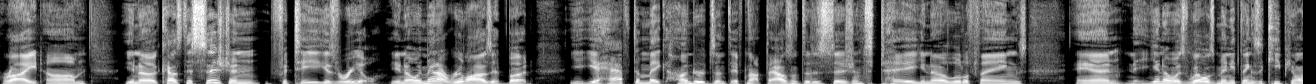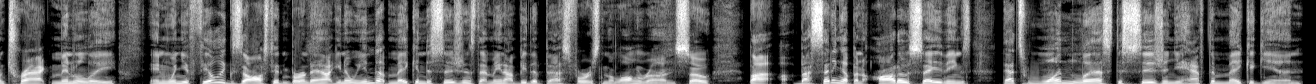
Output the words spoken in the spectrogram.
right? Um, you know, because decision fatigue is real. You know, we may not realize it, but y- you have to make hundreds and if not thousands of decisions a day. You know, little things, and you know, as well as many things that keep you on track mentally. And when you feel exhausted and burned out, you know, we end up making decisions that may not be the best for us in the long run. So by by setting up an auto savings, that's one less decision you have to make again,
